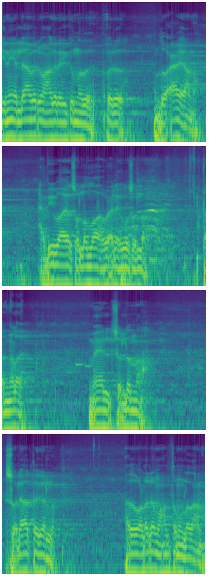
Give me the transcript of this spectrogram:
ഇനി എല്ലാവരും ആഗ്രഹിക്കുന്നത് ഒരു ദുആയാണ്. ഹബീബായ സല്ലല്ലാഹു അലൈഹി വസല്ലം തങ്ങളെ മേൽ ചൊല്ലുന്ന സ്വലാത്തുകൾ അത് വളരെ മഹത്വമുള്ളതാണ്.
